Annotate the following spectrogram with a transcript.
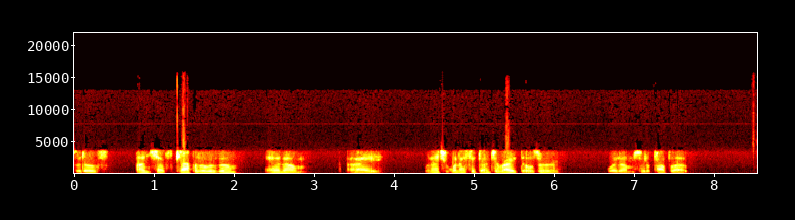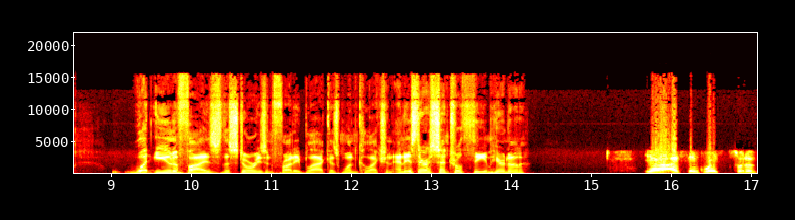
sort of unchecked capitalism. And um, I, when I when I sit down to write, those are what um sort of pop up. What unifies the stories in Friday Black as one collection? And is there a central theme here, Nana? Yeah, I think what sort of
